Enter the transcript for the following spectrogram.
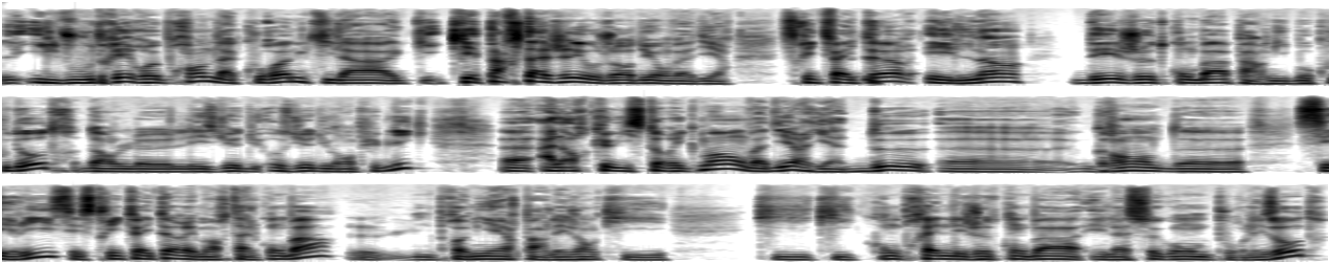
il voudrait reprendre la couronne qu'il a, qui, qui est partagée aujourd'hui, on va dire. Street Fighter est l'un des jeux de combat parmi beaucoup d'autres dans le- les yeux du- aux yeux du grand public, euh, alors que historiquement, on va dire, il y a deux euh, grandes euh, séries, c'est Street Fighter et Mortal Kombat. Une première par les gens qui, qui, qui comprennent les jeux de combat et la seconde pour les autres.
